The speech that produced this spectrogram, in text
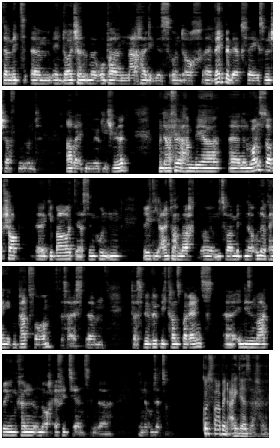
damit ähm, in Deutschland und Europa ein nachhaltiges und auch äh, wettbewerbsfähiges Wirtschaften und Arbeiten möglich wird. Und dafür haben wir äh, einen One-Stop-Shop äh, gebaut, der es den Kunden richtig einfach macht, äh, und zwar mit einer unabhängigen Plattform. Das heißt, ähm, dass wir wirklich Transparenz äh, in diesen Markt bringen können und auch Effizienz in der, in der Umsetzung. Kurz vorab in eigener Sache.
